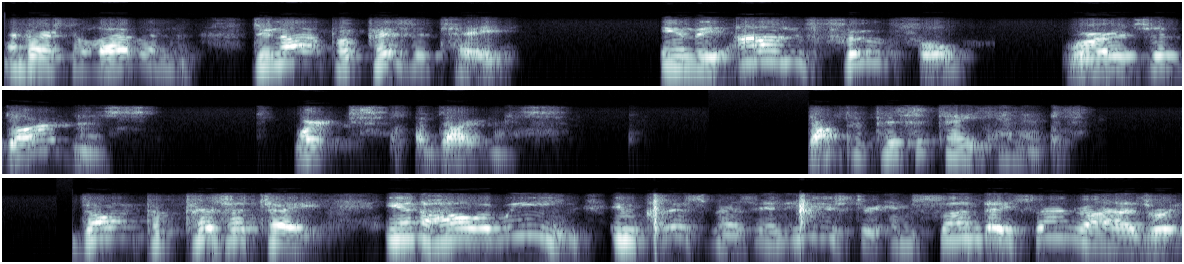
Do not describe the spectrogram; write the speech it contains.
And verse 11, do not participate in the unfruitful words of darkness, works of darkness. Don't participate in it. Don't participate in Halloween, in Christmas, in Easter, in Sunday sunrise, or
